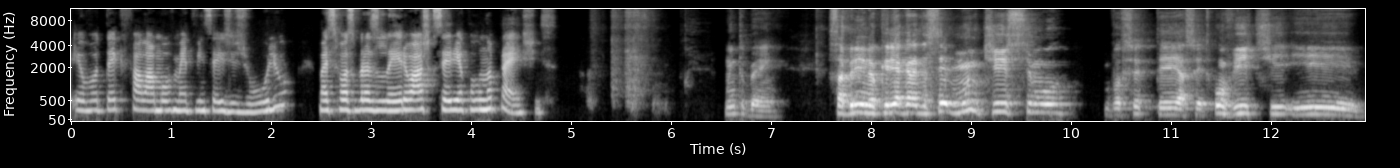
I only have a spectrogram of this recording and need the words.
eu vou ter que falar Movimento 26 de Julho, mas se fosse brasileiro, eu acho que seria Coluna Prestes. Muito bem. Sabrina, eu queria agradecer muitíssimo você ter aceito o convite e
